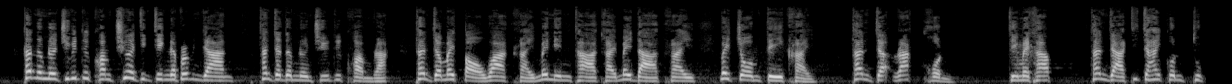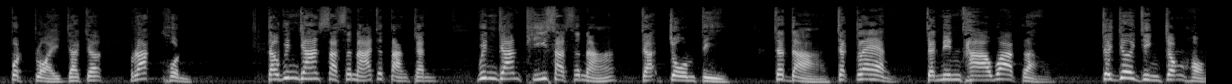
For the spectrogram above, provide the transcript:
ๆ ท่านดำเนินชีวิตด้วยความเชื่อจริง ๆ ในพระวิญญาณ ท่านจะดำเนินชีวิตด้วยความรัก ท่านจะไม่ต่อว่าใคร ไม่นินทาใคร ไม่ด่าใคร ไม่โจมตีใคร ท่านจะรักคน จริงไหมครับ ท่านอยากที่จะให้คนถูกปลดปล่อย อยากจะรักคน แต่วิญญาณศาสนาจะต่างกัน วิญญาณผีศาสนาจะโจมตี จะด่า จะแกล้ง จะนินทาว่ากล่าว จะเย่อหยิ่งจองหอง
